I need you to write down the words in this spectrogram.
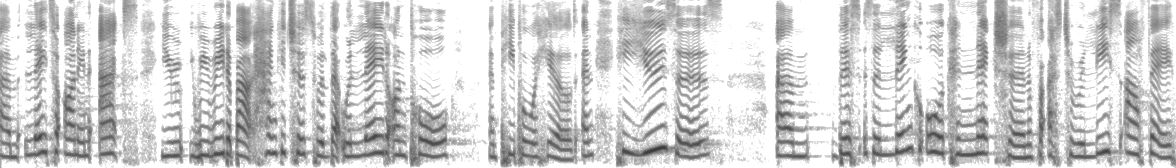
Um, later on in Acts, you, we read about handkerchiefs that were laid on Paul and people were healed. And he uses um, this as a link or a connection for us to release our faith,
